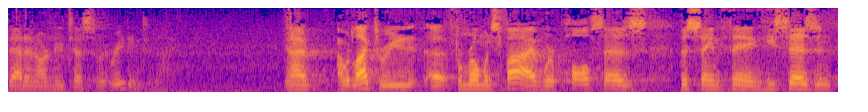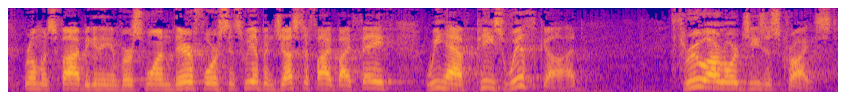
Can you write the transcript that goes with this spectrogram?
that in our New Testament reading tonight. And I, I would like to read uh, from Romans 5, where Paul says the same thing. He says in Romans 5, beginning in verse 1, Therefore, since we have been justified by faith, we have peace with God through our Lord Jesus Christ.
